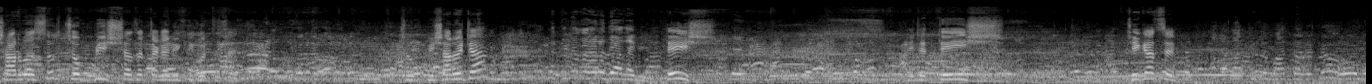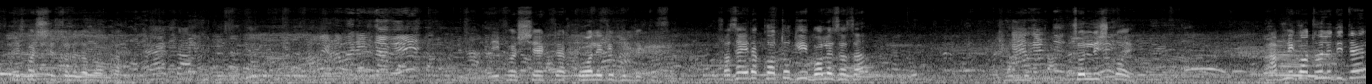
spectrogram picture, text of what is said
সার বছর চব্বিশ হাজার টাকায় বিক্রি করতে চাই চব্বিশ, আর ওইটা? তেইশ। এটা তেইশ। ঠিক আছে। এই পাশে চলে যাব আমরা। এই পাশে একটা কোয়ালিটি ফুল দেখতেছি। চাচা, এটা কত কি বলে চাচা? চল্লিশ কয়? আপনি কত হলে দিতেন?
